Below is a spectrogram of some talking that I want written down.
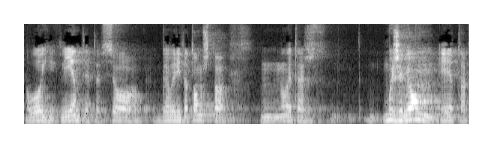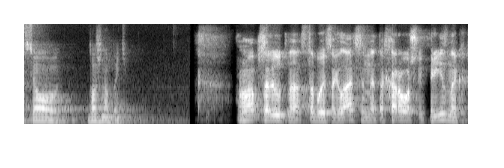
налоги, клиенты. Это все говорит о том, что ну, это, мы живем, и это все должно быть. Ну, абсолютно с тобой согласен. Это хороший признак.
